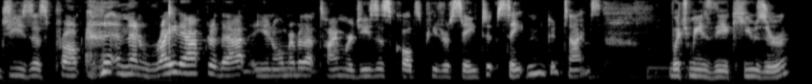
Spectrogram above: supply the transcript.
Jesus prompt, and then right after that, you know, remember that time where Jesus calls Peter Satan? Good times, which means the accuser.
